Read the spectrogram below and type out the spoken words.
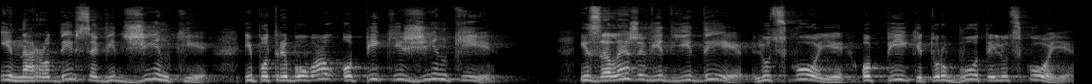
і народився від жінки, і потребував опіки жінки. І залежав від їди людської, опіки, турботи людської.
